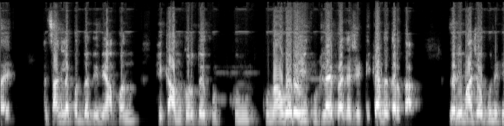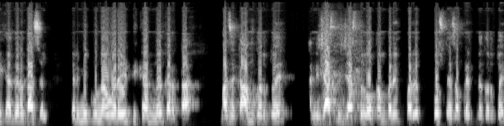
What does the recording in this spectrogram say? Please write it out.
आहे. आणि चांगल्या पद्धतीने आपण हे काम करतोय कुणावरही कुठल्याही प्रकारची टीका न करता. जरी माझ्यावर कुणी टीका करत असेल तर मी कुणावरही टीका न करता माझं काम करतोय आणि जास्तीत जास्त लोकांपर्यंत पोहोचण्याचा प्रयत्न करतोय.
